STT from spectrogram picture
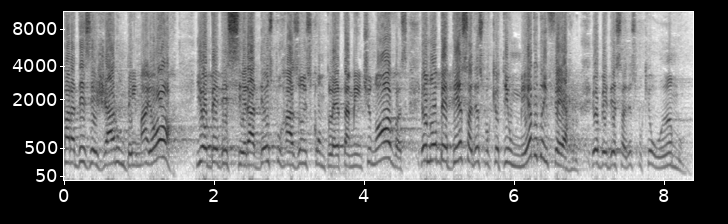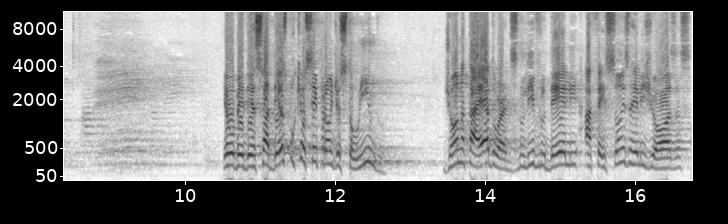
para desejar um bem maior e obedecer a Deus por razões completamente novas. Eu não obedeço a Deus porque eu tenho medo do inferno, eu obedeço a Deus porque eu amo. Eu obedeço a Deus porque eu sei para onde eu estou indo. Jonathan Edwards, no livro dele, Afeições Religiosas,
